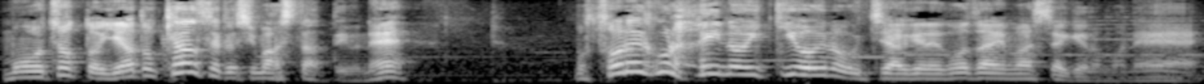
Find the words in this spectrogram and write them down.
もうちょっと宿キャンセルしましたっていうね。もうそれぐらいの勢いの打ち上げでございましたけどもね。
